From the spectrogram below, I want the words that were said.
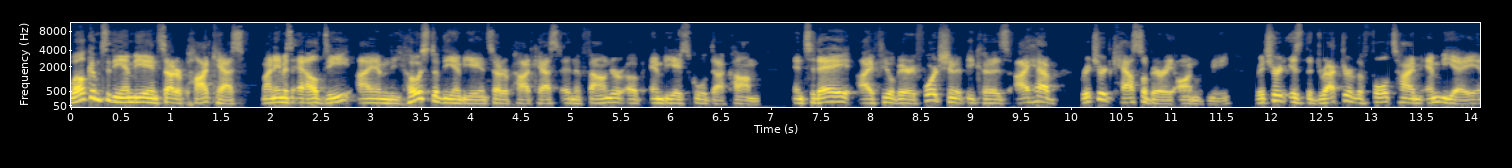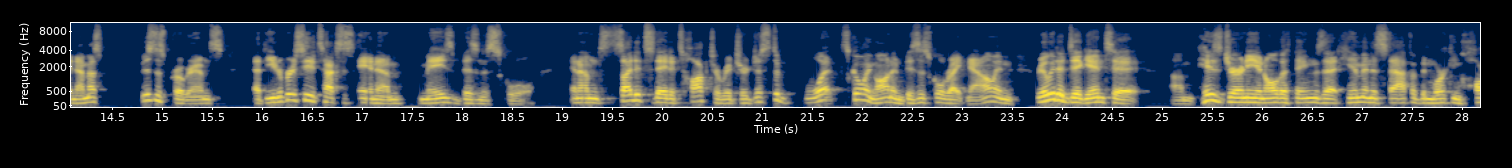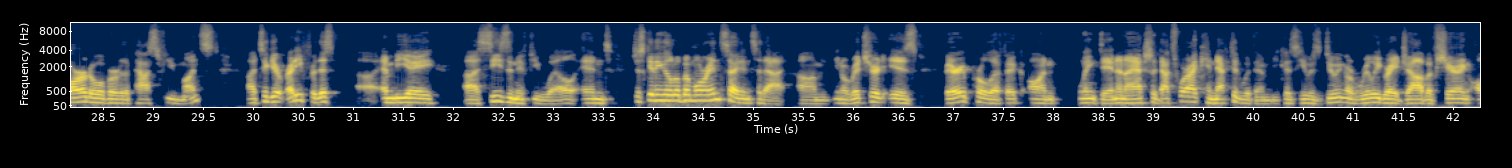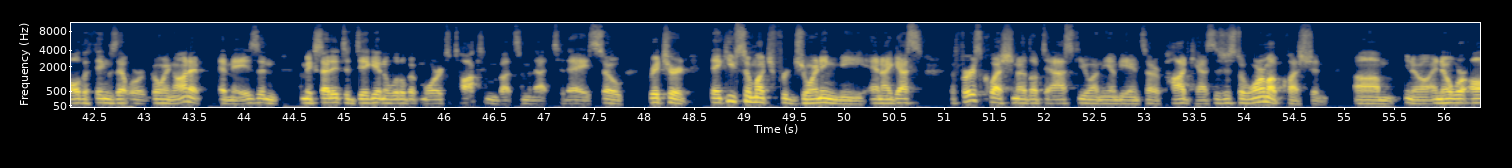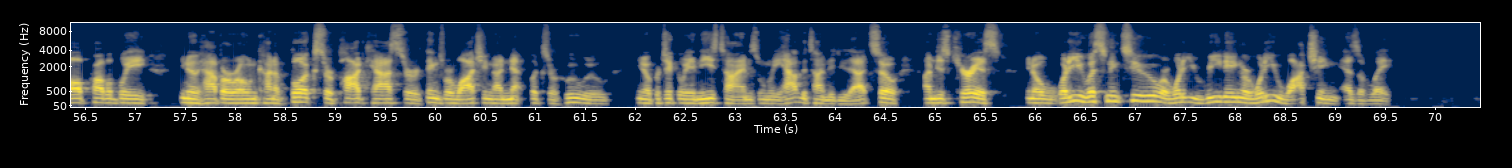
Welcome to the MBA Insider Podcast. My name is Al D. I am the host of the MBA Insider Podcast and the founder of MBAschooled.com. And today I feel very fortunate because I have Richard Castleberry on with me. Richard is the director of the full-time MBA and MS business programs at the University of Texas A&M Mays Business School. And I'm excited today to talk to Richard just to what's going on in business school right now and really to dig into um, his journey and all the things that him and his staff have been working hard over the past few months to get ready for this uh, MBA uh, season, if you will, and just getting a little bit more insight into that. Um, you know, Richard is very prolific on LinkedIn, and I actually that's where I connected with him because he was doing a really great job of sharing all the things that were going on at, at Mays, and I'm excited to dig in a little bit more to talk to him about some of that today. So, Richard, thank you so much for joining me. And I guess the first question I'd love to ask you on the MBA Insider podcast is just a warm up question. Um, you know, I know we're all probably you know have our own kind of books or podcasts or things we're watching on Netflix or Hulu. You know, particularly in these times when we have the time to do that. So I'm just curious. You know, what are you listening to, or what are you reading, or what are you watching as of late?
